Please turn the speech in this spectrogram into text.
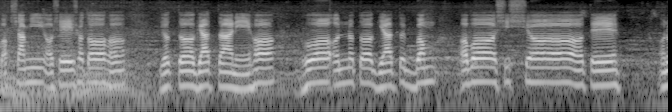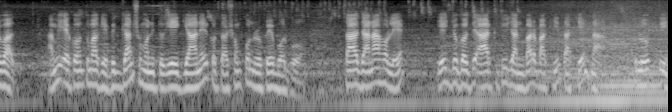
বক্ষ্যামি অশেষত। যত জ্ঞাতা নেহ, ভুয় অন্যত জ্ঞাতব্যম অবশিষ্যতে। অনুবাদ। আমি এখন তোমাকে বিজ্ঞান সমন্বিত এই জ্ঞানের কথা সম্পূর্ণরূপে বলব। তা জানা হলে এই জগতে আর কিছু জানবার বাকি থাকে না। শ্লোক তিন।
